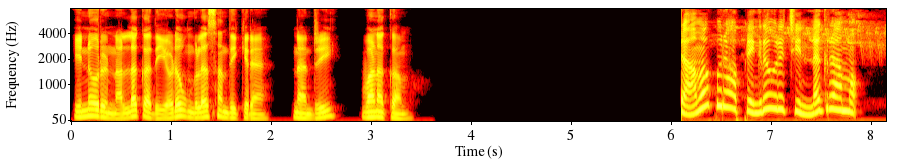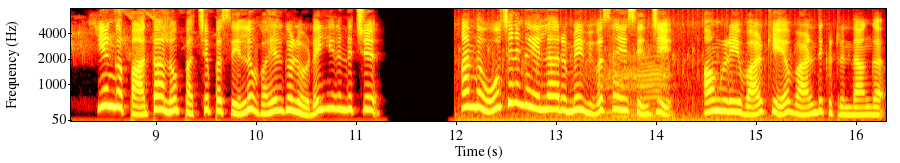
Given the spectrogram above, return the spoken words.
இன்னொரு நல்ல கதையோட உங்களை சந்திக்கிறேன். நன்றி. வணக்கம். ராமபுரம் அப்படிங்கிற ஒரு சின்ன கிராமம். எங்க பார்த்தாலும் பச்சை பசேல்னு வயல்களோட இருந்துச்சு. அந்த ஊச்சனுங்க எல்லாருமே விவசாயம் செஞ்சு அவங்களுடைய வாழ்க்கைய வாழ்ந்துகிட்டு இருந்தாங்க.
